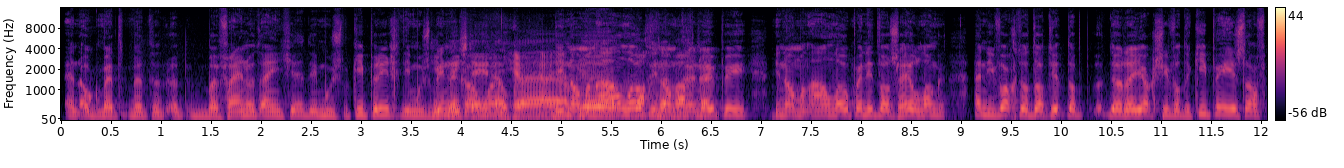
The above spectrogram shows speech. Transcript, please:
En ook met, met het, het- bij Feyenoord eentje. Die moest Kieperich, die moest het binnenkomen. ook, eh, Die nam een aanloop, wachten, die nam wachten. geen huppie, die nam een aanloop en dit was heel lang. En die wachtte dat, die, dat de reactie van de keeper eerst af.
